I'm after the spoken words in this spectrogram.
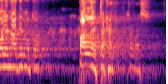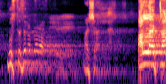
বলেন আগের মতো? পাল্লা একটা খালি। বুঝতেছেন আপনারা? পাল্লা একটা?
